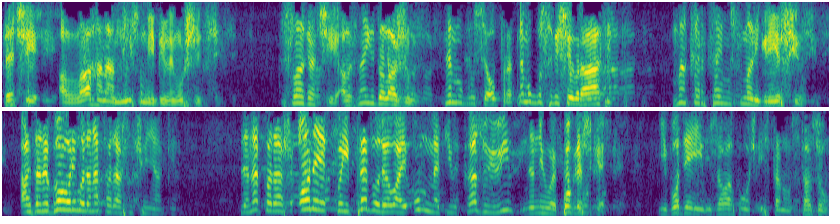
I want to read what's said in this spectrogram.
Reći Allaha nam nismo mi bili mušici. Slagaći ali znaju da lažu. Ne mogu se oprat ne mogu se više vratiti makar taj muslimani griješio a da ne govorimo da napadaš učenjake da napadaš one koji predvode ovaj ummet i ukazuju im na njihove pogreške i vode ih uz ovaj pomoć istanom stazom.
